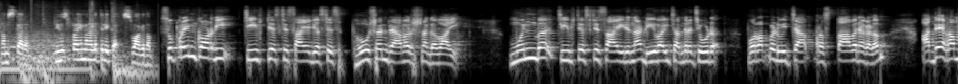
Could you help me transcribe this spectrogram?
നമസ്കാരം. ന്യൂസ് പ്രൈം മലയാളത്തിലേക്ക് സ്വാഗതം. സുപ്രീം കോടതി ചീഫ് ജസ്റ്റിസ് ആയ ജസ്റ്റിസ് ഭൂഷൺ രാമകൃഷ്ണ ഗവായി മുൻപ് ചീഫ് ജസ്റ്റിസ് ആയിരുന്ന ഡി വൈ ചന്ദ്രചൂഡ് പുറപ്പെടുവിച്ച പ്രസ്താവനകളും അദ്ദേഹം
